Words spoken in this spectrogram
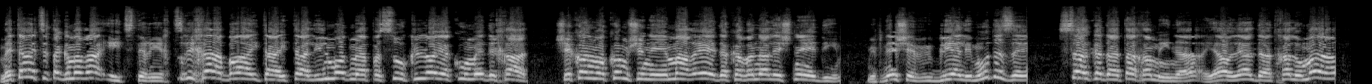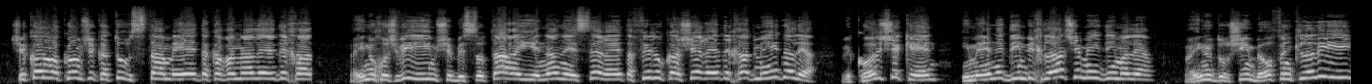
מתרצת הגמרא איצטריך, צריכה הברייתא הייתה ללמוד מהפסוק לא יקום עד אחד, שכל מקום שנאמר עד הכוונה לשני עדים, מפני שבלי הלימוד הזה, סלקא דעתך אמינא, היה עולה על דעתך לומר שכל מקום שכתוב סתם עד הכוונה לעד אחד. היינו חושבים שבסוטה היא אינה נאסרת אפילו כאשר עד אחד מעיד עליה, וכל שכן אם אין עדים בכלל שמעידים עליה. והיינו דורשים באופן כללי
